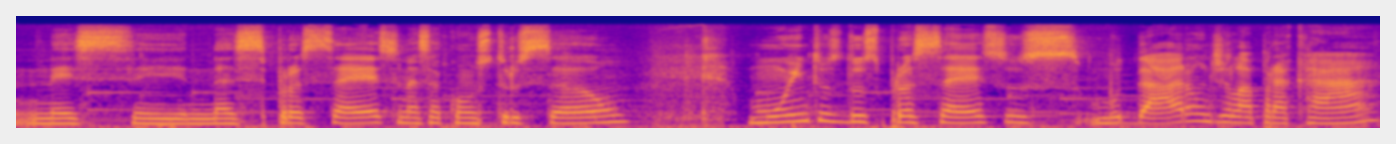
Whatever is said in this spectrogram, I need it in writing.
nesse, nesse processo, nessa construção, muitos dos processos mudaram de lá para cá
